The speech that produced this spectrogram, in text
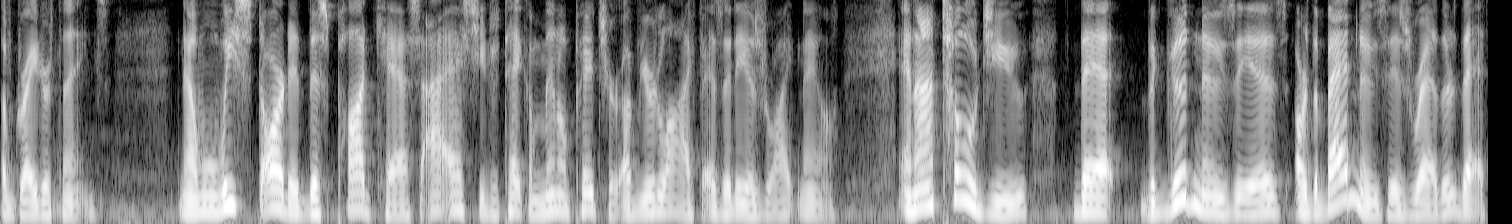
of greater things. Now, when we started this podcast, I asked you to take a mental picture of your life as it is right now. And I told you that the good news is, or the bad news is rather, that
